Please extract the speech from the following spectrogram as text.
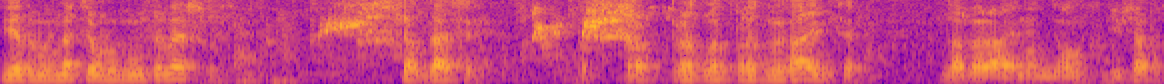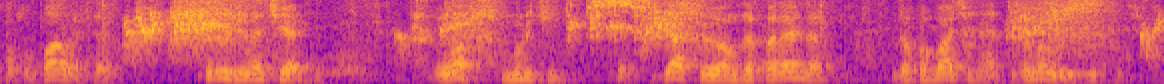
я думаю, на цьому будемо завершувати. Зараз далі про- про- продвигаємося, забираємо. Вон, дівчата покупалися. Другі на черзі. О, бурчить. Все. Дякую вам за перегляд. До побачення, до нових зустрічей.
